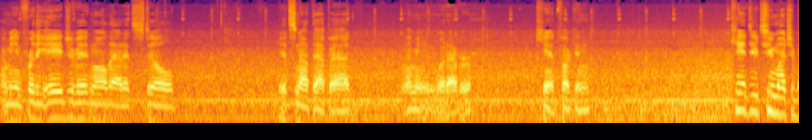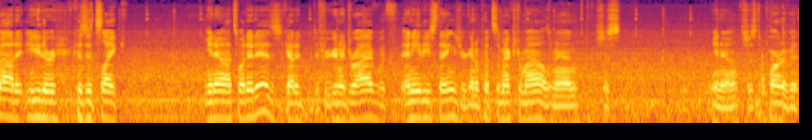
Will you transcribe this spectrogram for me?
I mean, for the age of it and all that, it's still, it's not that bad. I mean, whatever. Can't fucking, can't do too much about it either, because it's like, you know, that's what it is. You gotta, if you're gonna drive with any of these things, you're gonna put some extra miles, man. It's just, you know, it's just a part of it.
